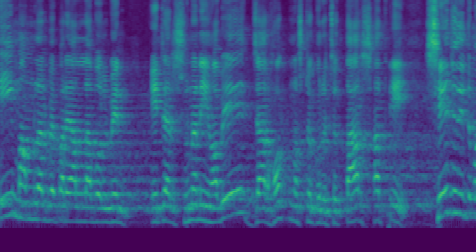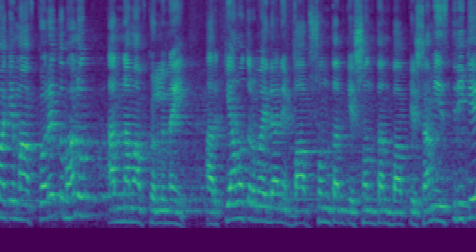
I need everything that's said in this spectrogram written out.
এই মামলার ব্যাপারে আল্লাহ বলবেন, এটার শুনানি হবে, যার হক নষ্ট করেছ তার সাথে। সে যদি তোমাকে মাফ করে, তো ভালো, আর না মাফ করলে নাই। আর কেমতের ময়দানে বাপ সন্তানকে, সন্তান বাপকে, স্বামী স্ত্রীকে,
